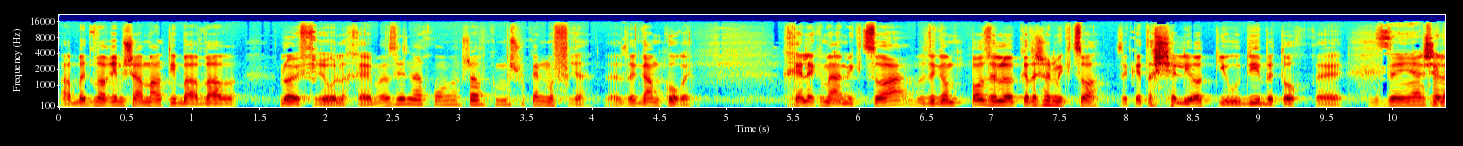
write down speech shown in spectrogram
הרבה דברים שאמרתי בעבר לא הפריעו לכם, אז הנה אנחנו עכשיו משהו כן מפריע, זה גם קורה. חלק מהמקצוע, וזה גם פה זה לא קטע של מקצוע, זה קטע של להיות יהודי בתוך אה, זה עניין של,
